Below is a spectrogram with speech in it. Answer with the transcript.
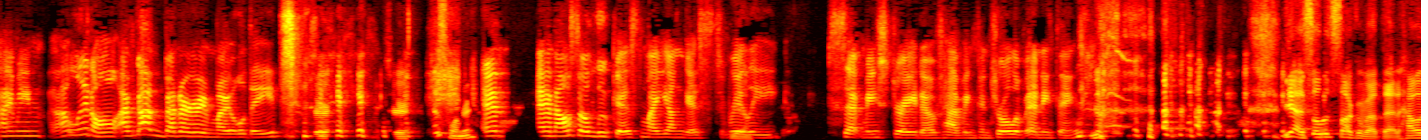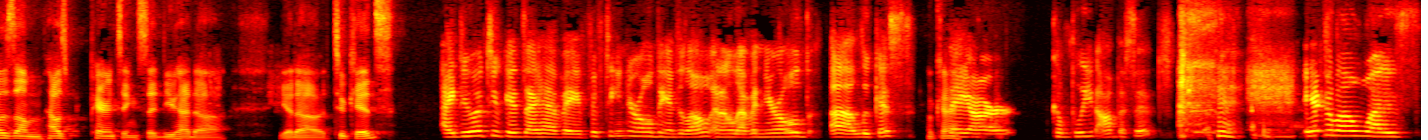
I mean, a little. I've gotten better in my old age. sure, sure. Just wondering. And and also Lucas, my youngest, really yeah. set me straight of having control of anything. yeah, so let's talk about that. How's um how's parenting? Said you had uh you had uh two kids. I do have two kids. I have a 15 year old Angelo and 11 year old uh, Lucas. Okay. They are complete opposites. Angelo was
